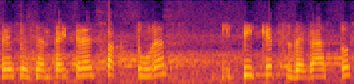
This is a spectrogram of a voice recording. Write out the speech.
63 facturas y tickets de gastos,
